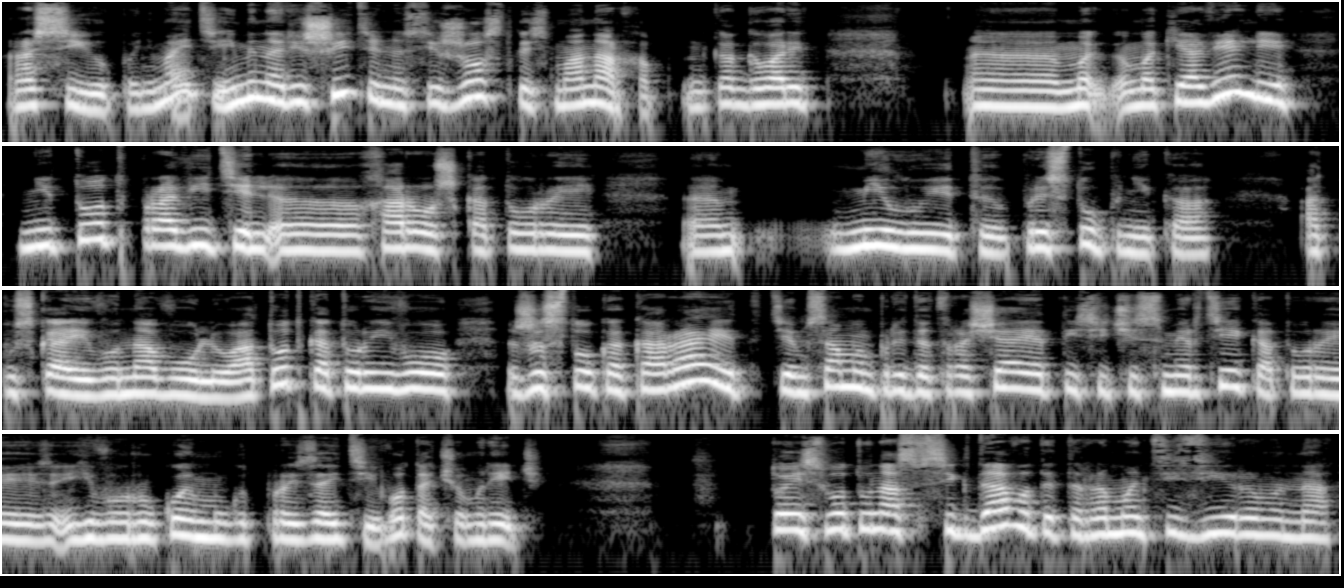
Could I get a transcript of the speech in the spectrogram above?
Россию, понимаете? Именно решительность и жесткость монарха. Как говорит э, Макиавелли, не тот правитель э, хорош, который э, милует преступника, отпуская его на волю, а тот, который его жестоко карает, тем самым предотвращая тысячи смертей, которые его рукой могут произойти. Вот о чем речь. То есть вот у нас всегда вот это романтизировано,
